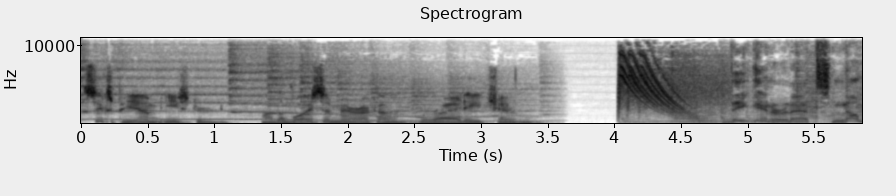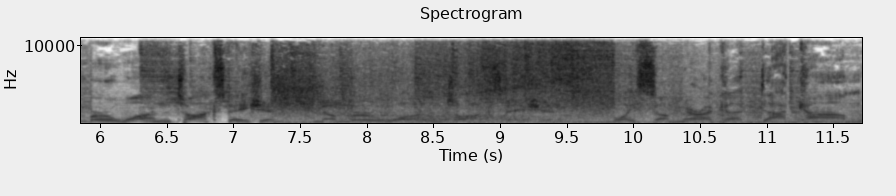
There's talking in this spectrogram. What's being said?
6 p.m. Eastern on the Voice America Variety Channel. The Internet's number one talk station. Number one talk station. VoiceAmerica.com.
